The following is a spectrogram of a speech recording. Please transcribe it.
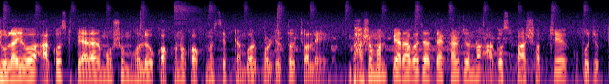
জুলাই ও আগস্ট পেয়ারার মৌসুম হলেও কখনো কখনো সেপ্টেম্বর পর্যন্ত চলে। ভাসমান পেয়ারা বাজার দেখার জন্য আগস্ট মাস সবচেয়ে উপযুক্ত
